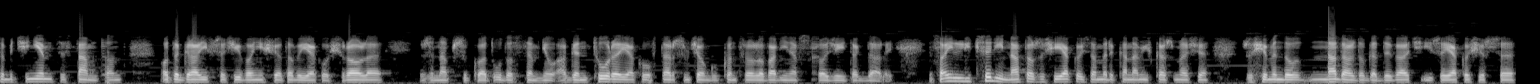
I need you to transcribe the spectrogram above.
żeby ci Niemcy stamtąd odegrali w III wojnie światowej jakąś rolę, że na przykład udostępnią agenturę, jaką w dalszym ciągu kontrolowali na wschodzie i tak dalej. Więc oni liczyli na to, że się jakoś z Amerykanami w każdym razie, że się będą nadal dogadywać i że jakoś jeszcze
